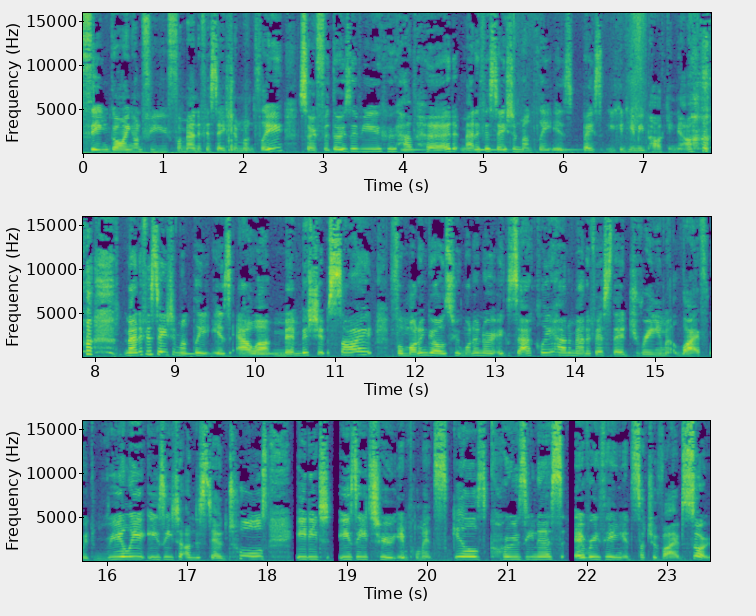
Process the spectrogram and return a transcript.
thing going on for you for Manifestation Monthly. So, for those of you who have heard, Manifestation Monthly is based, you can hear me parking now. Manifestation Monthly is our membership site for modern girls who want to know exactly how to manifest their dream life with really easy to understand tools, easy to, easy to implement skills, coziness, everything. It's such a vibe. So,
